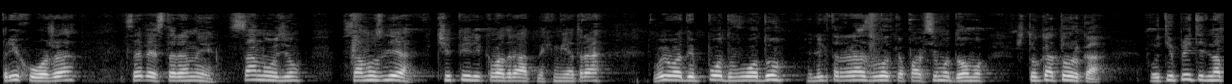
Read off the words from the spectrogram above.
прихожая. С этой стороны санузел. В санузле 4 квадратных метра. Выводы под воду, электроразводка по всему дому штукатурка. Утеплитель на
